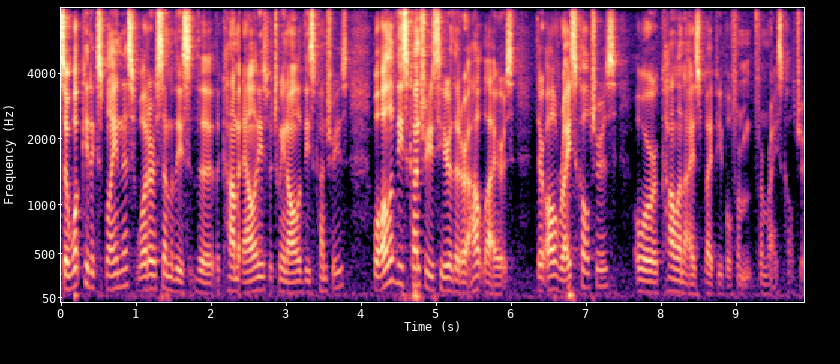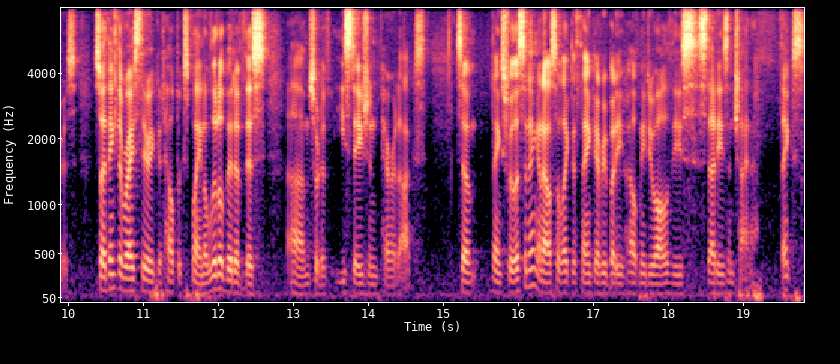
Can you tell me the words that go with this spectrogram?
So what could explain this? What are some of these, the, the commonalities between all of these countries? Well, all of these countries here that are outliers, they're all rice cultures or colonized by people from, from rice cultures. So I think the rice theory could help explain a little bit of this um, sort of East Asian paradox. So thanks for listening, and I also like to thank everybody who helped me do all of these studies in China. Thanks.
